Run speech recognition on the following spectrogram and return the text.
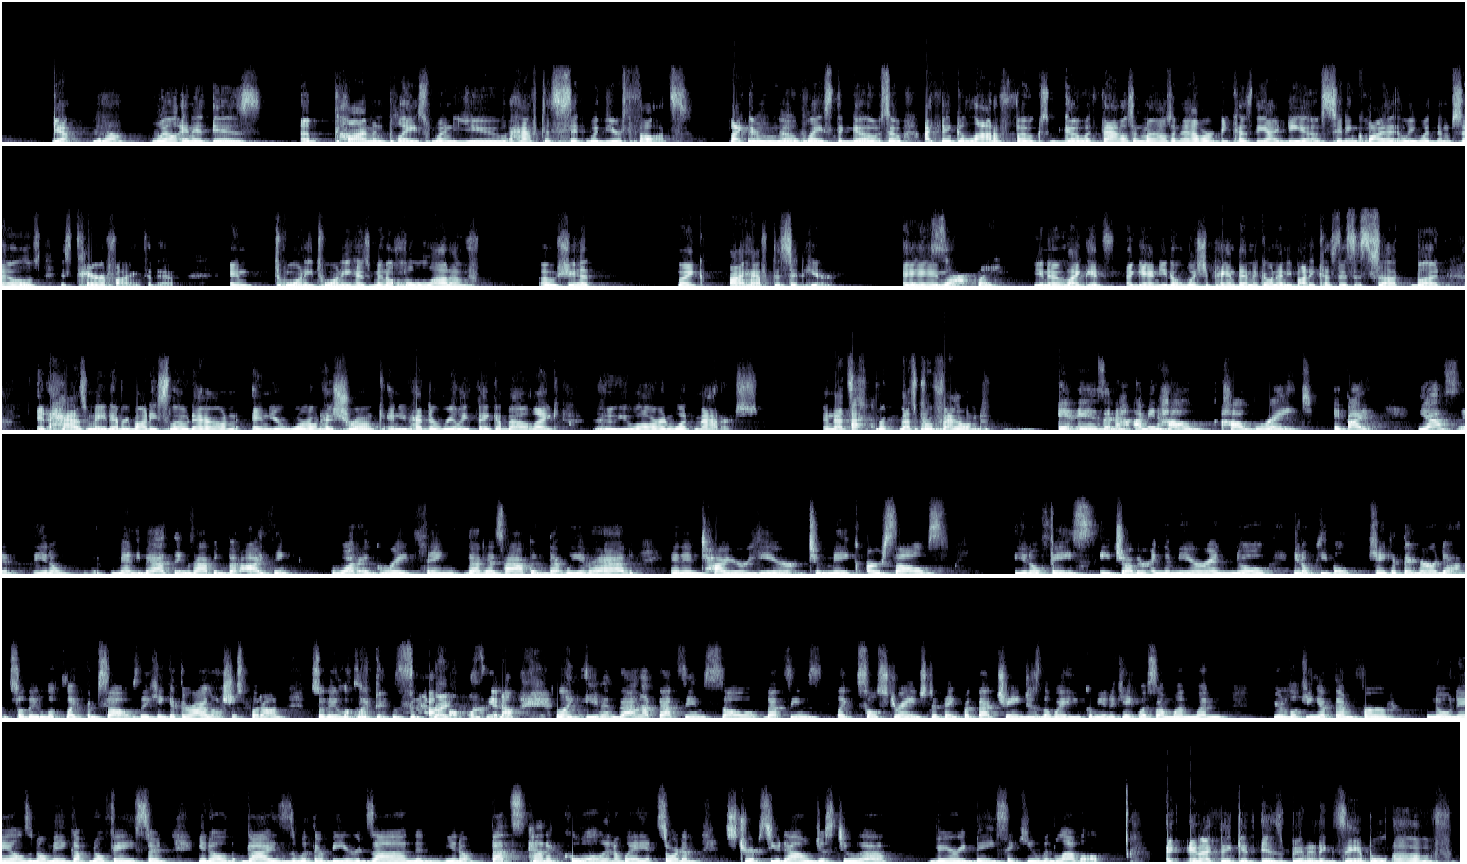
yeah. you know. Well, and it is a time and place when you have to sit with your thoughts. Like there's no mm-hmm. place to go. So I think a lot of folks go a thousand miles an hour because the idea of sitting quietly with themselves is terrifying to them. And 2020 has been a whole lot of, oh shit, like I have to sit here. And exactly. you know, like it's again, you don't wish a pandemic on anybody because this has sucked, but it has made everybody slow down and your world has shrunk and you've had to really think about like who you are and what matters. And that's uh, pro- that's profound. It is, and I mean, how how great! If I, yes, it you know, many bad things happen, but I think what a great thing that has happened that we have had an entire year to make ourselves, you know, face each other in the mirror and know, you know, people can't get their hair done, so they look like themselves. They can't get their eyelashes put on, so they look like themselves. Right. You know, like even that, that seems so. That seems like so strange to think, but that changes the way you communicate with someone when you're looking at them for no nails, no makeup, no face, and you know, guys with their beards on, and you know, that's kind of cool in a way. It sort of strips you down just to a very basic human level. And I think it has been an example of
